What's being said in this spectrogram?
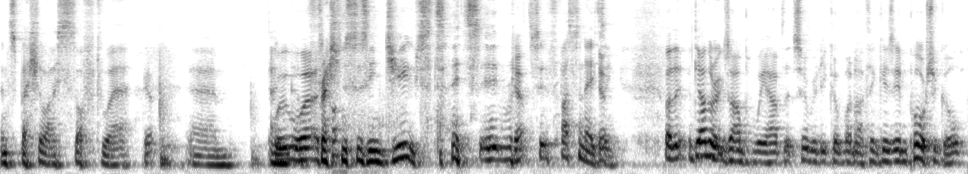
and specialised software. Yep. Um, and freshness is induced. It's, it, it's fascinating. Well, the, the, other example we have that's a really good one, I think, is in Portugal.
